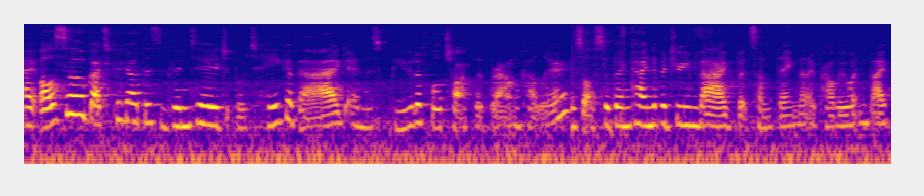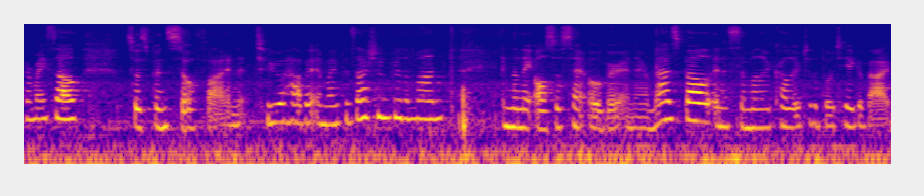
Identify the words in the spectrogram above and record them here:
I also got to pick out this vintage Bottega bag and this beautiful chocolate brown color. It's also been kind of a dream bag, but something that I probably wouldn't buy for myself. So it's been so fun to have it in my possession for the month. And then they also sent over an Hermes belt in a similar color to the Bottega bag,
